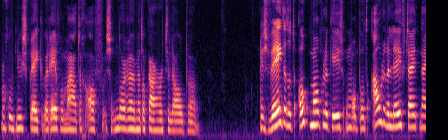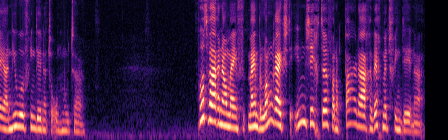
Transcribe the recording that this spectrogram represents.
Maar goed, nu spreken we regelmatig af zonder eh, met elkaar hard te lopen. Dus weet dat het ook mogelijk is om op wat oudere leeftijd nou ja, nieuwe vriendinnen te ontmoeten. Wat waren nou mijn, mijn belangrijkste inzichten van een paar dagen weg met vriendinnen?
